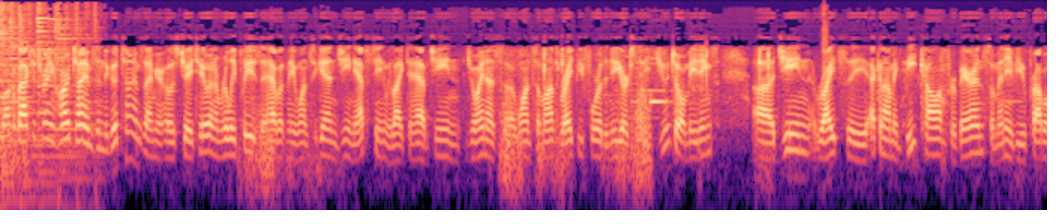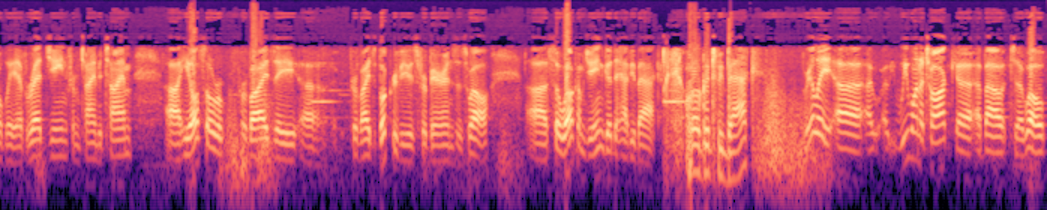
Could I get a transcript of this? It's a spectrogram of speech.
Welcome back to Turning Hard Times into Good Times. I'm your host, Jay Taylor, and I'm really pleased to have with me once again Gene Epstein. We like to have Gene join us uh, once a month right before the New York City Junto meetings. Uh, Gene writes the economic beat column for Barron's, so many of you probably have read Gene from time to time. Uh, he also re- provides a uh, provides book reviews for Barron's as well. Uh, so welcome, Gene. Good to have you back. Well, good to be back really, uh, we want to talk uh, about. Uh, well,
